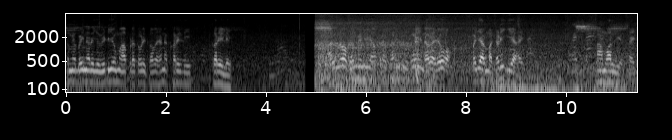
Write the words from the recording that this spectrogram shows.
તમે બહીને રહેજો વિડીયોમાં, આપણે થોડીક હવે ને ખરીદી કરી લઈ. હાલો ફેમિલી આપણે ખરીદી કરીને હવે જો બજારમાં ચડી ગયા હે આમ વાલ્યો સાઈડ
